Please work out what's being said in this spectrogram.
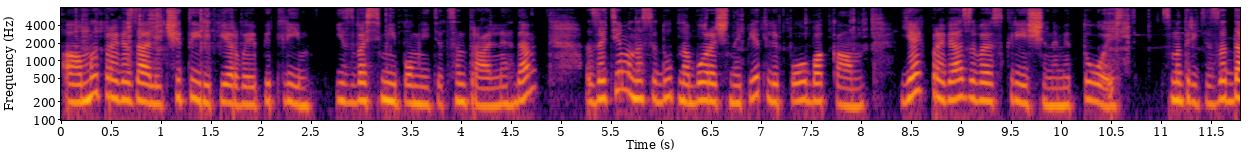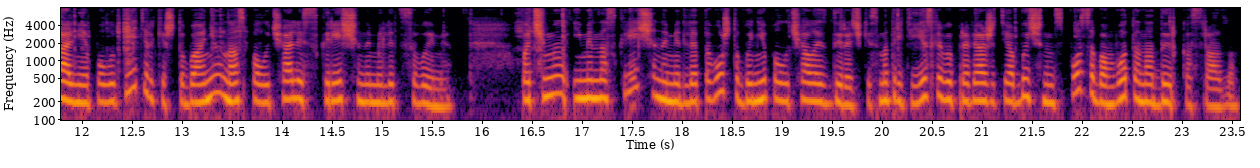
Э, мы провязали 4 первые петли из 8, помните, центральных, да. Затем у нас идут наборочные петли по бокам. Я их провязываю скрещенными, то есть смотрите, за дальние полупетельки, чтобы они у нас получались скрещенными лицевыми. Почему именно скрещенными? Для того, чтобы не получалось дырочки. Смотрите, если вы провяжете обычным способом, вот она дырка сразу.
